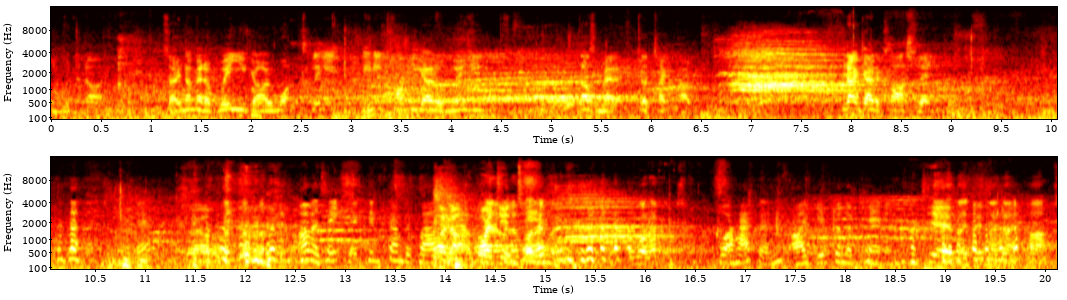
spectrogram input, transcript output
You wouldn't know. So no matter where you go, what clinic, any time you go to a meeting, it doesn't matter. You've got to take note. You don't go to class without your book. well, I'm a teacher. Kids come to class. I know, without I books did. and what pens. happens. What happens? What happens? I give them a pen. And Yeah, they, then they don't pass.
